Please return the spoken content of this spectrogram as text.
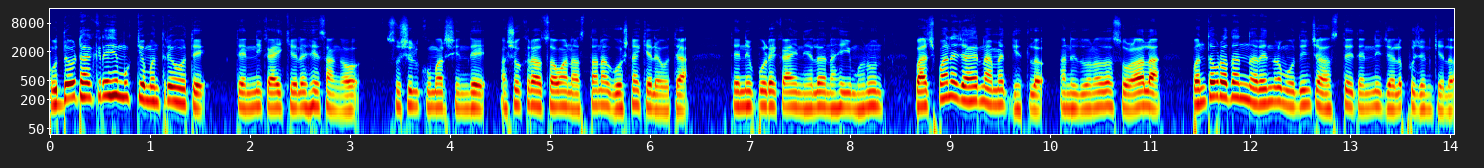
उद्धव ठाकरेही मुख्यमंत्री होते. त्यांनी काय केलं हे सांगावं? सुशीलकुमार शिंदे अशोकराव चव्हाण असताना घोषणा केल्या होत्या. त्यांनी पुढे काय नेलं नाही म्हणून भाजपाने जाहीरनाम्यात घेतलं आणि दोन हजार सोळाला पंतप्रधान नरेंद्र मोदींच्या हस्ते त्यांनी जलपूजन केलं.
